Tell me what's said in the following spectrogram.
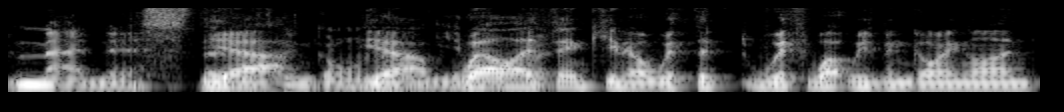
madness that, yeah been going yeah on. you well know, i think you know with the with what we've been going on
